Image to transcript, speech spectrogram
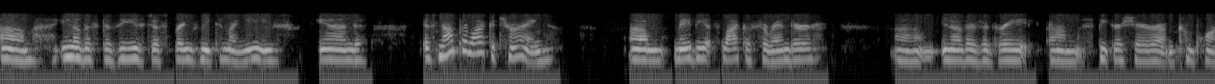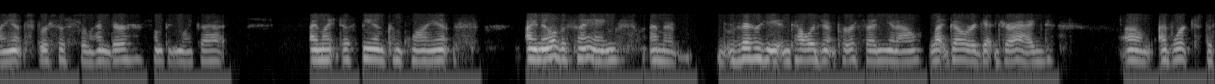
um, you know, this disease just brings me to my knees. And it's not for lack of trying. Um, maybe it's lack of surrender. Um, you know, there's a great um, speaker share on compliance versus surrender, something like that. I might just be in compliance. I know the sayings. I'm a very intelligent person, you know, let go or get dragged. Um, I've worked the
